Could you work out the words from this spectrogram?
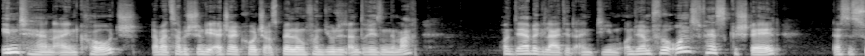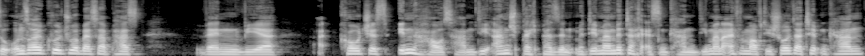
intern einen Coach. Damals habe ich schon die Agile Coach Ausbildung von Judith Andresen gemacht. Und der begleitet ein Team. Und wir haben für uns festgestellt, dass es zu unserer Kultur besser passt, wenn wir Coaches in-house haben, die ansprechbar sind, mit denen man Mittagessen kann, die man einfach mal auf die Schulter tippen kann.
